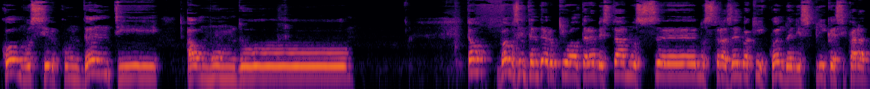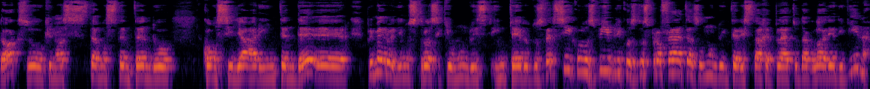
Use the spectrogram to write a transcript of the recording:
como circundante ao mundo. Então, vamos entender o que o Alter está nos, eh, nos trazendo aqui. Quando ele explica esse paradoxo que nós estamos tentando conciliar e entender. Primeiro, ele nos trouxe que o mundo inteiro dos versículos bíblicos, dos profetas, o mundo inteiro está repleto da glória divina.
